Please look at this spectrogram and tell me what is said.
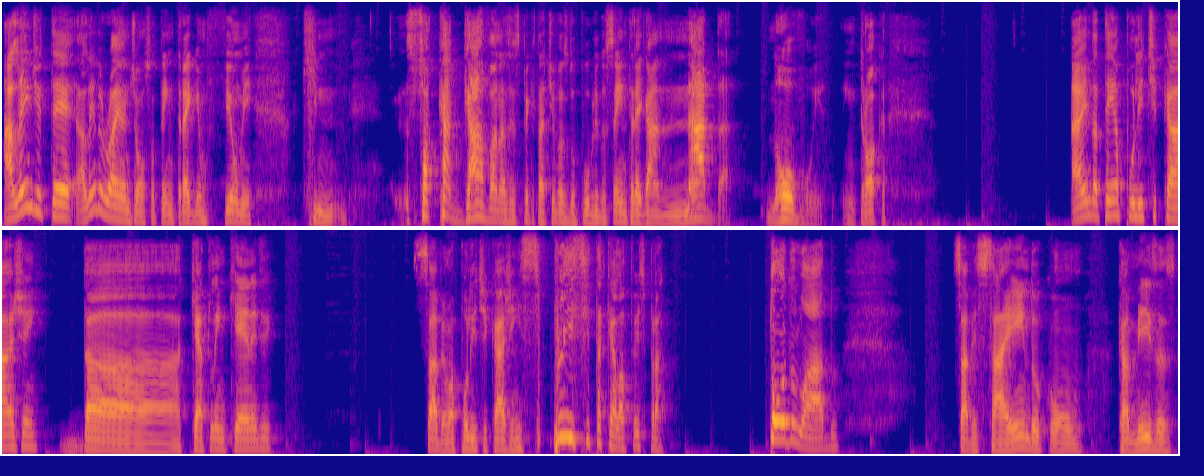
além de ter. Além do Ryan Johnson ter entregue um filme que só cagava nas expectativas do público sem entregar nada novo em troca. Ainda tem a politicagem da Kathleen Kennedy. Sabe, uma politicagem explícita que ela fez para todo lado sabe, saindo com camisas,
